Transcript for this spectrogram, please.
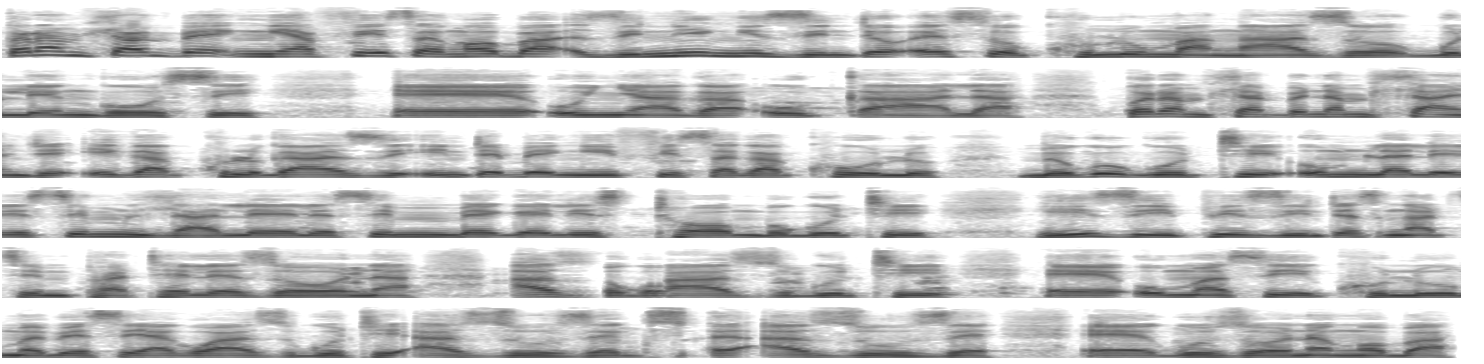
Kodwa mhlambe ngiyafisa ngoba ziningi izinto esokhuluma ngazo kulengosi eh unyaka uqala. Kodwa mhlambe namhlanje ikakhulukazi into ebengifisa kakhulu bekukuthi umlaleli simdlalele simbekele isithombe ukuthi yiziphi izinto esingathi simphathele zona azokwazi ukuthi eh uma sikhuluma bese yakwazi ukuthi azuze azuze eh kuzona ngoba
